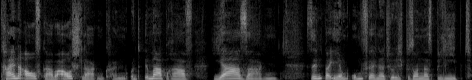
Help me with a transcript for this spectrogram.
keine Aufgabe ausschlagen können und immer brav Ja sagen, sind bei ihrem Umfeld natürlich besonders beliebt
